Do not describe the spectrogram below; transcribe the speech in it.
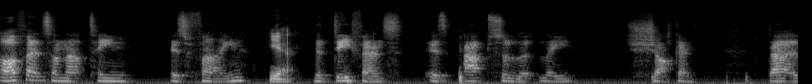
offense on that team is fine yeah. the defense is absolutely shocking. That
